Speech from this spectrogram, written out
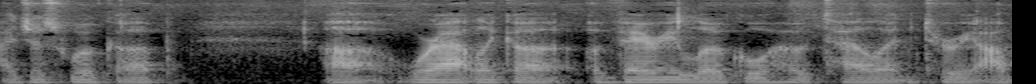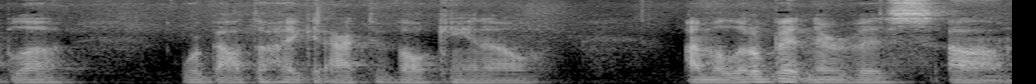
I just woke up. Uh, we're at like a, a very local hotel in Turrialba. We're about to hike an active volcano. I'm a little bit nervous. Um,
